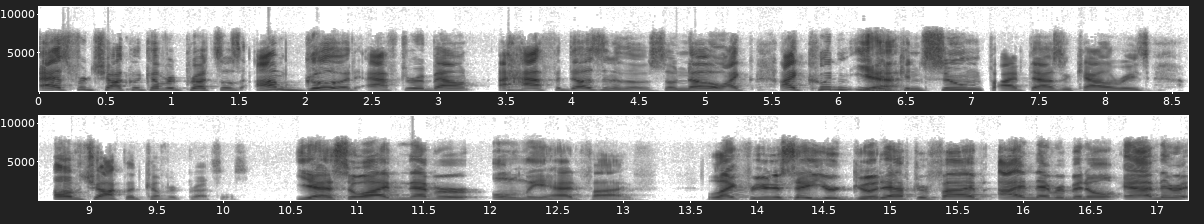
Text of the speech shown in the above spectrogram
as for chocolate covered pretzels, I'm good after about a half a dozen of those. So no, I I couldn't even Yeah. consume five thousand calories of chocolate covered pretzels. Yeah, so I've never only had five. Like for you to say you're good after five, I've never been I've never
